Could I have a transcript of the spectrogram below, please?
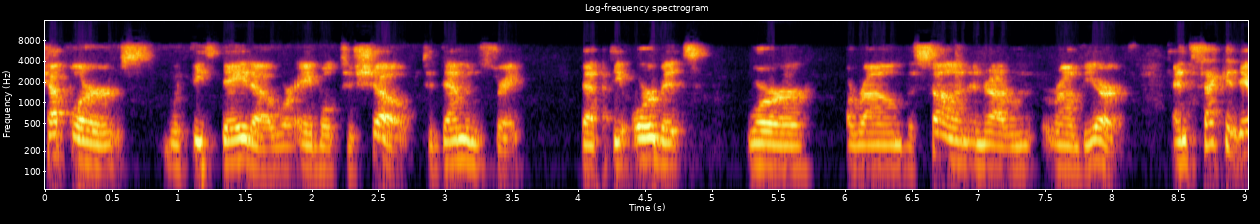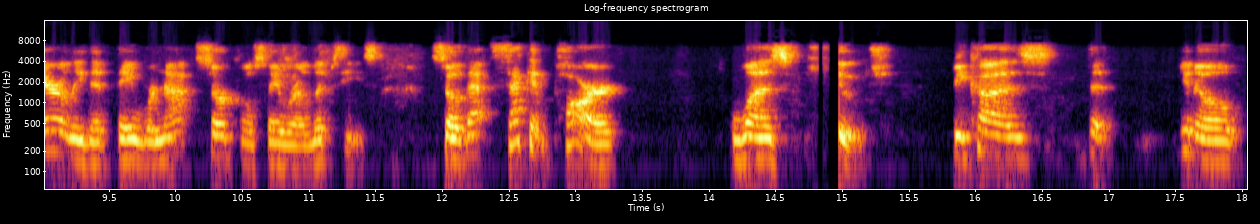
Kepler's, with these data, were able to show, to demonstrate that the orbits were around the sun and around, around the Earth. And secondarily, that they were not circles, they were ellipses. So that second part was huge because the you know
